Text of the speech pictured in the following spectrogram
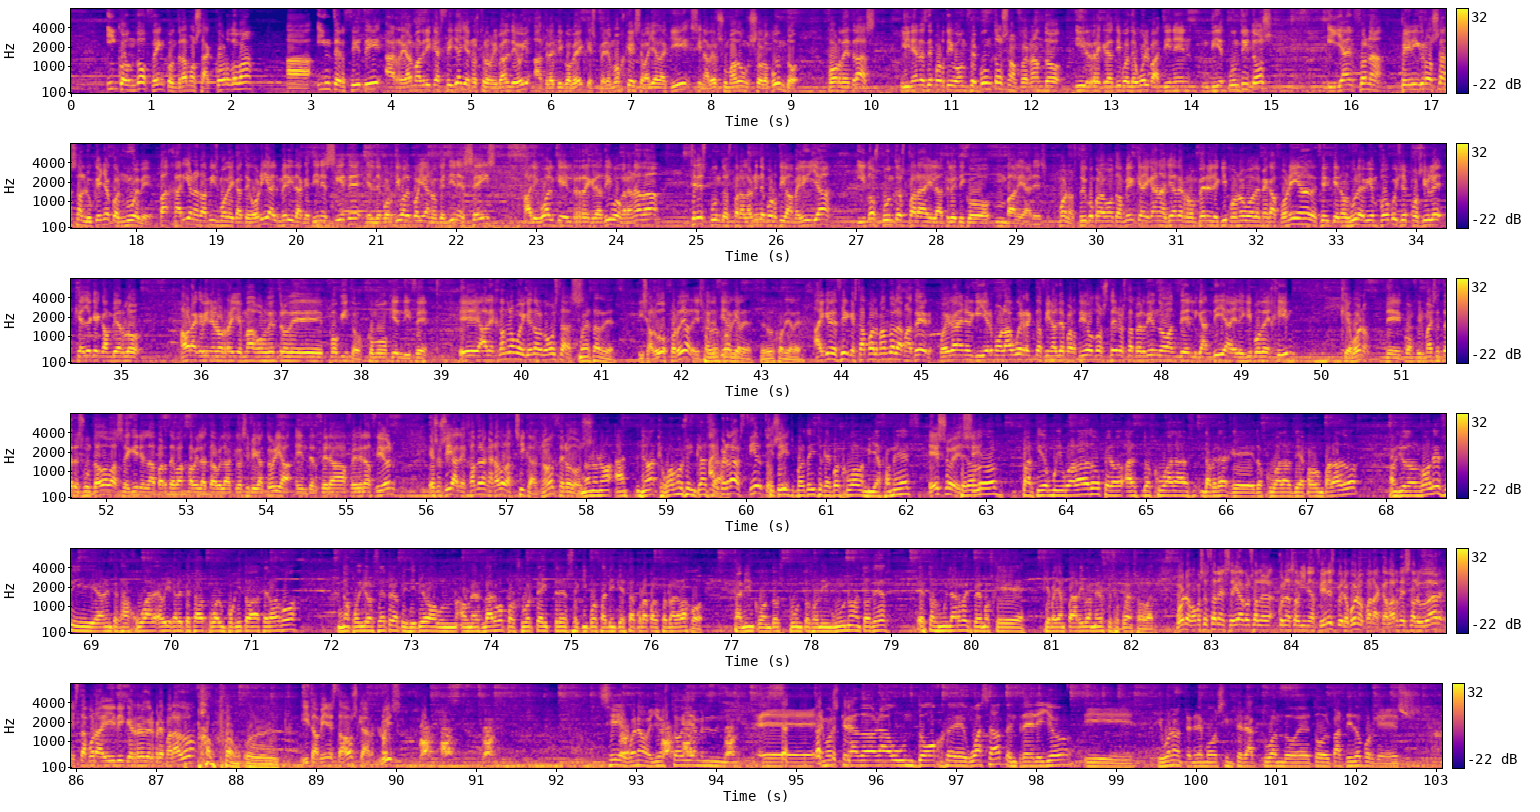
y con 12 encontramos a Córdoba, a Intercity, a Real Madrid Castilla y a nuestro rival de hoy, Atlético B, que esperemos que se vaya de aquí sin haber sumado un solo punto. Por detrás, Linares Deportivo 11 puntos, San Fernando y Recreativo de Huelva tienen 10 puntitos. Y ya en zona peligrosa, Sanluqueño con 9. Bajarían ahora mismo de categoría el Mérida que tiene 7, el Deportivo Alcoyano que tiene 6, al igual que el Recreativo Granada. 3 puntos para la Unión Deportiva Melilla y 2 puntos para el Atlético Baleares. Bueno, estoy comprobando también que hay ganas ya de romper el equipo nuevo de megafonía, decir, que nos dure bien poco y si es posible que haya que cambiarlo ahora que vienen los Reyes Magos dentro de poquito, como quien dice. Eh, Alejandro Moy, ¿qué tal? ¿Cómo estás? Buenas tardes. Y saludos cordiales. Saludos que- cordiales, saludos cordiales. hay que decir que está palmando el amateur. Juega en el Guillermo Lagüe, recta final de partido 2-0. Está perdiendo ante el Gandía, el equipo de Jim. Que bueno, de confirmarse este resultado, va a seguir en la parte baja de la tabla clasificatoria en tercera federación. Eso sí, Alejandro han ganado las chicas, ¿no? 0-2. No, no, no, que jugamos en casa. Ah, es verdad, es cierto, Que te- sí. Pues te he dicho que hemos jugado en Villafamés. Eso es, 0-2, partido muy igualado, pero dos jugadas, la verdad que dos jugadas de apagón parado. Han metido dos goles y han empezado a jugar, hoy han empezado a jugar un poquito a hacer algo. No ha podido ser, pero al principio aún, aún es largo. Por suerte hay tres equipos también que están por la zona de abajo, también con dos puntos o ninguno. Entonces, esto es muy largo y esperemos que, que vayan para arriba, menos que se puedan salvar. Bueno, vamos a estar enseguida con, las alineaciones, pero bueno, para acabar de saludar, está por ahí Dick Herreder preparado y también está Oscar. Luis, Sí, bueno, yo estoy en. eh, hemos creado ahora un dog eh, WhatsApp entre él y yo. Y, y bueno, tendremos interactuando eh, todo el partido porque es,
